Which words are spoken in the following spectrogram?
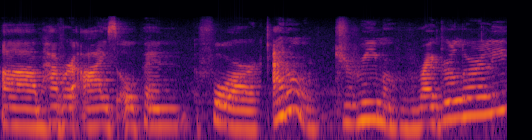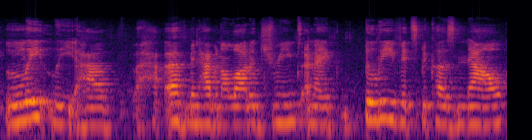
um, have her eyes open for. I don't dream regularly. Lately have I've been having a lot of dreams and I believe it's because now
